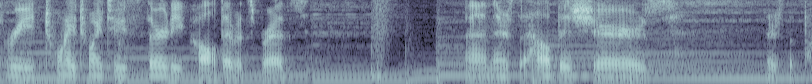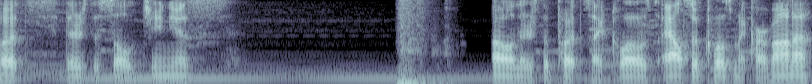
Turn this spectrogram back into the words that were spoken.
3, 2022 30 call debit spreads. And there's the Helbiz shares. There's the puts. There's the sold Genius. Oh, and there's the puts I closed. I also closed my Carvana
